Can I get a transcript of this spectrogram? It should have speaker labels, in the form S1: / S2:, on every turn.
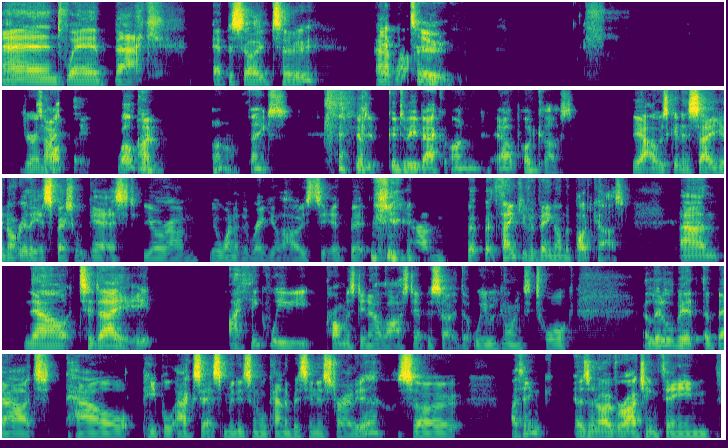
S1: And we're back. Episode two.
S2: Uh, Ep two.
S1: You're in Sorry? the hot seat. Welcome.
S2: I'm, oh, thanks. good, to, good to be back on our podcast.
S1: Yeah, I was going to say you're not really a special guest. You're um you're one of the regular hosts here, but um but but thank you for being on the podcast. Um now today I think we promised in our last episode that we were going to talk a little bit about how people access medicinal cannabis in Australia. So, I think as an overarching theme,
